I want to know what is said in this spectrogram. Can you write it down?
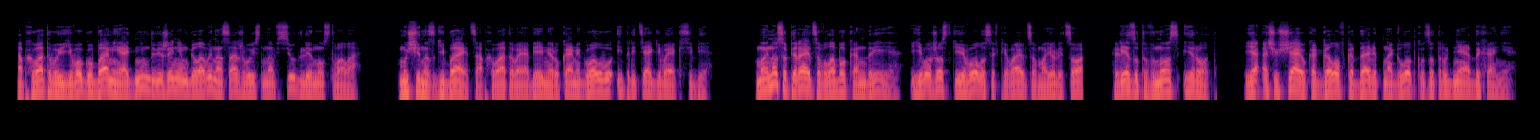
обхватываю его губами и одним движением головы насаживаюсь на всю длину ствола. Мужчина сгибается, обхватывая обеими руками голову и притягивая к себе. Мой нос упирается в лобок Андрея, его жесткие волосы впиваются в мое лицо, лезут в нос и рот. Я ощущаю, как головка давит на глотку, затрудняя дыхание.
